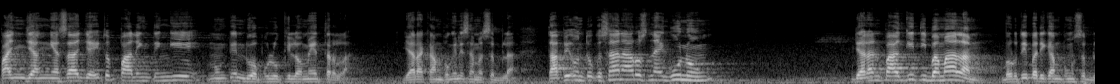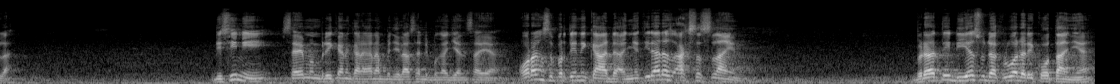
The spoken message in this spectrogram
panjangnya saja itu paling tinggi mungkin 20 km lah jarak kampung ini sama sebelah tapi untuk ke sana harus naik gunung jalan pagi tiba malam baru tiba di kampung sebelah. Di sini saya memberikan kadang-kadang penjelasan di pengajian saya. Orang seperti ini keadaannya tidak ada akses lain. Berarti dia sudah keluar dari kotanya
